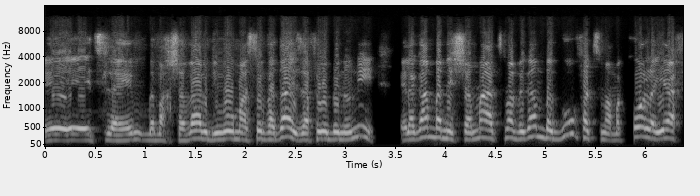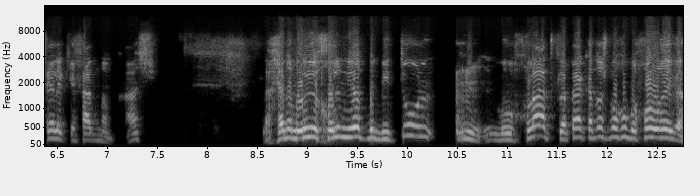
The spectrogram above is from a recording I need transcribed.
אה, אצלהם, במחשבה, בדיבור מעשה ודאי, זה אפילו בינוני, אלא גם בנשמה עצמה וגם בגוף עצמם, הכל היה חלק אחד ממש. לכן הם היו יכולים להיות בביטול מוחלט כלפי הקדוש ברוך הוא בכל רגע.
